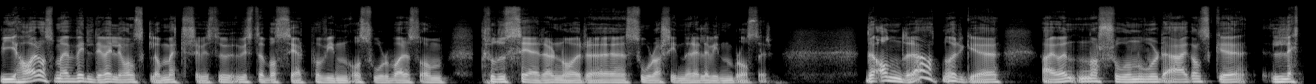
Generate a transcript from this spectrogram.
vi har, og som er veldig veldig vanskelig å matche hvis, du, hvis det er basert på vind og sol, bare som produserer når eh, sola skinner eller vinden blåser. Det andre er at Norge er jo en nasjon hvor det er ganske lett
